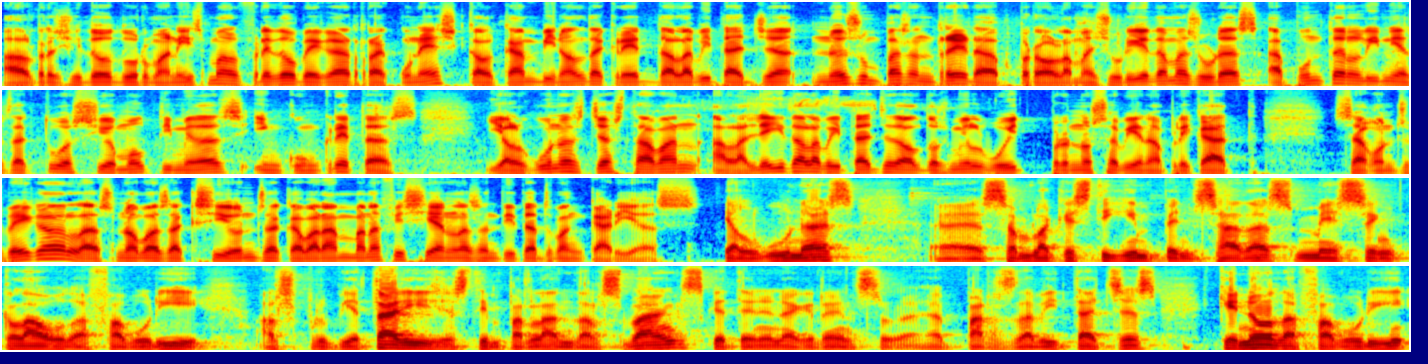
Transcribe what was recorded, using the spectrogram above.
El regidor d'Urbanisme, Alfredo Vega, reconeix que el canvi en el decret de l'habitatge no és un pas enrere, però la majoria de mesures apunten línies d'actuació molt tímides i inconcretes, i algunes ja estaven a la llei de l'habitatge del 2008 però no s'havien aplicat. Segons Vega, les noves accions acabaran beneficiant les entitats bancàries. Algunes eh, sembla que estiguin pensades més en clau d'afavorir els propietaris, estem parlant dels bancs que tenen grans eh, parts d'habitatges, que no d'afavorir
